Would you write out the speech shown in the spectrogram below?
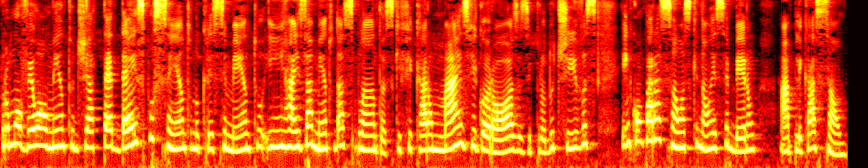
promoveu aumento de até 10% no crescimento e enraizamento das plantas, que ficaram mais vigorosas e produtivas em comparação às que não receberam a aplicação.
